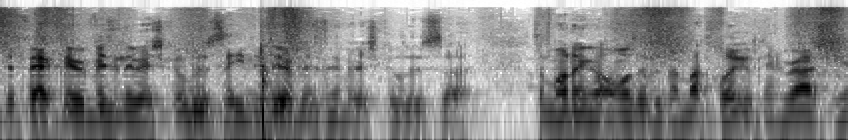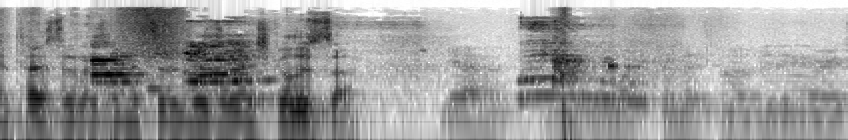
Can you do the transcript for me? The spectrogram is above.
the fact they were visiting the Reish Galusa, he knew they were visiting the Reish Galusa. So I'm wondering almost if it's a machlok between Rashi and Tosfos, there's a mitzvah to visit the Reish Galusa. Yeah, what's the mitzvah of visiting the Reish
